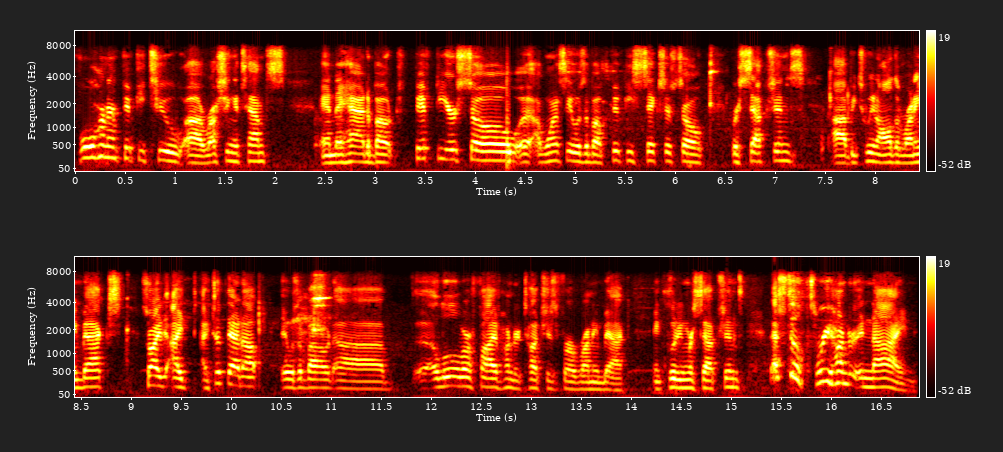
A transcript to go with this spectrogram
452 uh, rushing attempts and they had about 50 or so. Uh, I want to say it was about 56 or so receptions uh, between all the running backs. So I, I, I took that up. It was about uh, a little over 500 touches for a running back, including receptions. That's still 309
